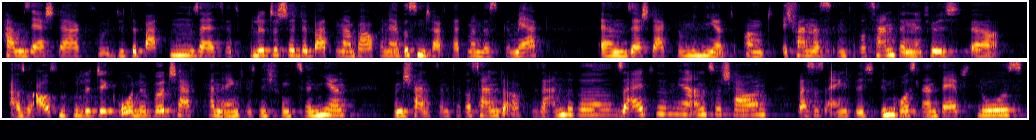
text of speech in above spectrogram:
haben sehr stark so die Debatten, sei es jetzt politische Debatten, aber auch in der Wissenschaft hat man das gemerkt, ähm, sehr stark dominiert. Und ich fand das interessant, denn natürlich, äh, also Außenpolitik ohne Wirtschaft kann eigentlich nicht funktionieren. Und ich fand es interessant, auch diese andere Seite mir anzuschauen. Was ist eigentlich in Russland selbst los,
